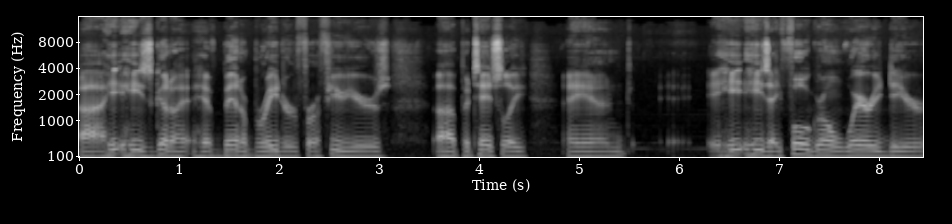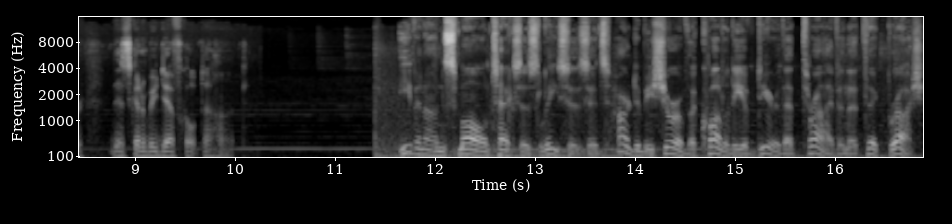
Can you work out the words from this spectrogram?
Uh, he, he's going to have been a breeder for a few years, uh, potentially, and he, he's a full-grown, wary deer that's going to be difficult to hunt. Even on small Texas leases, it's hard to be sure of the quality of deer that thrive in the thick brush,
